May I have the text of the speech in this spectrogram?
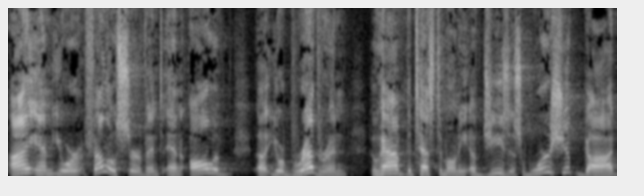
I am your fellow servant and all of uh, your brethren who have the testimony of Jesus. Worship God,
